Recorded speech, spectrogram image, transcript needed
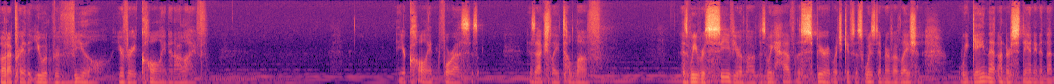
Lord, I pray that you would reveal your very calling in our life. And Your calling for us is, is actually to love. As we receive your love, as we have the Spirit which gives us wisdom and revelation, we gain that understanding and that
